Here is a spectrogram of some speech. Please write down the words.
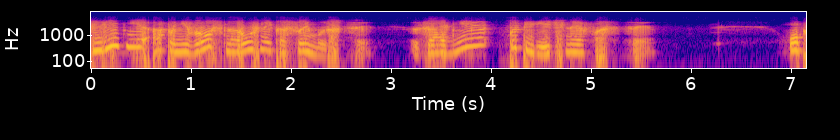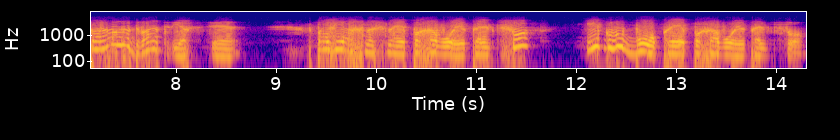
Передняя апоневроз наружной косой мышцы, задняя поперечная фасция. У канала два отверстия. Поверхностное паховое кольцо и глубокое паховое кольцо.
